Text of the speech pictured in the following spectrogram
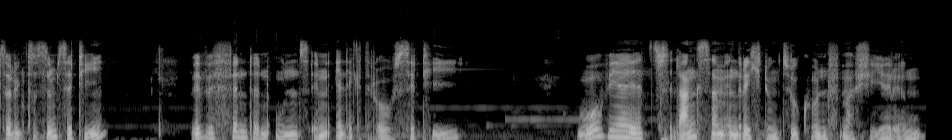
zurück zu SimCity. Wir befinden uns in Electro City, wo wir jetzt langsam in Richtung Zukunft marschieren.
